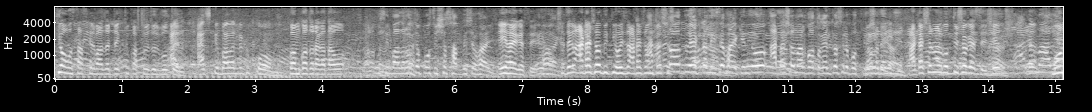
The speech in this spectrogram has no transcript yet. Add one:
কি অবস্থা আজকের বাজারটা? একটু কষ্ট করে যদি বলতেন। আজকে বাজারটা একটু কম। কম কত টাকা তাও? কুচির বাজার হচ্ছে পঁচিশশো ছাব্বিশশো ভাই। এই হয়ে গেছে। আঠাশশো বিক্রি হয়েছে আঠাশশো আঠাশশো দু একটা লিখছে ভাই কিন্তু আঠাশশো মাল গতকালকে ছিল বত্রিশশো টাকা। আঠাশশো মাল বত্রিশশো গেছে। সে মন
